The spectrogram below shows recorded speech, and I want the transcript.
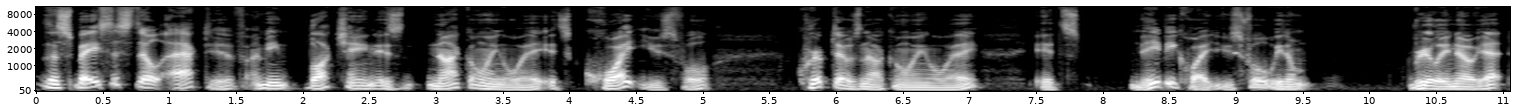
the space is still active. I mean, blockchain is not going away. It's quite useful. Crypto is not going away. It's maybe quite useful. We don't really know yet.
